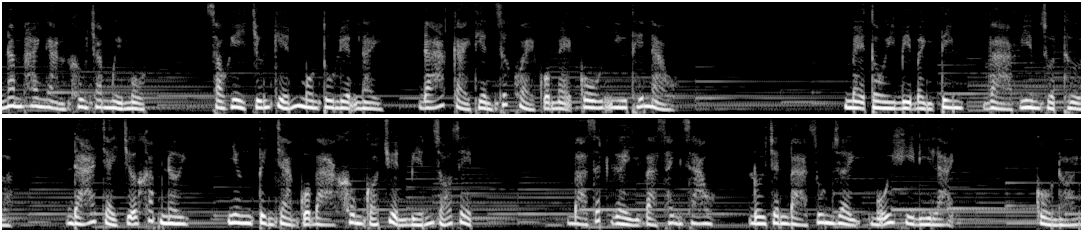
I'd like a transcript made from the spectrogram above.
năm 2011 sau khi chứng kiến môn tu luyện này đã cải thiện sức khỏe của mẹ cô như thế nào. Mẹ tôi bị bệnh tim và viêm ruột thừa, đã chảy chữa khắp nơi nhưng tình trạng của bà không có chuyển biến rõ rệt. Bà rất gầy và xanh xao, đôi chân bà run rẩy mỗi khi đi lại. Cô nói,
